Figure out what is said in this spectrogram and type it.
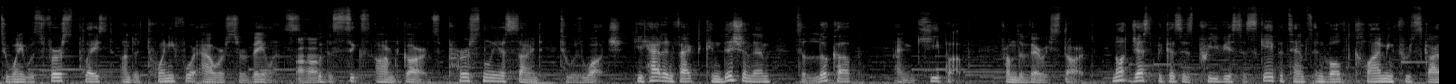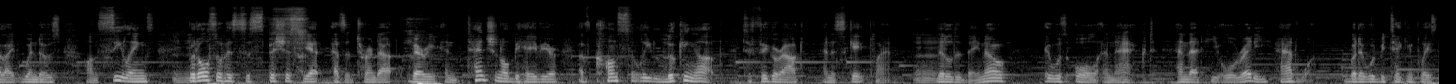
to when he was first placed under 24 hour surveillance Uh-huh. with the six armed guards personally assigned to his watch, he had in fact conditioned them to look up and keep up from the very start. Not just because his previous escape attempts involved climbing through skylight windows on ceilings, but also his suspicious yet, as it turned out, very intentional behavior of constantly looking up to figure out an escape plan. Little did they know, it was all an act, and that he already had one, but it would be taking place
